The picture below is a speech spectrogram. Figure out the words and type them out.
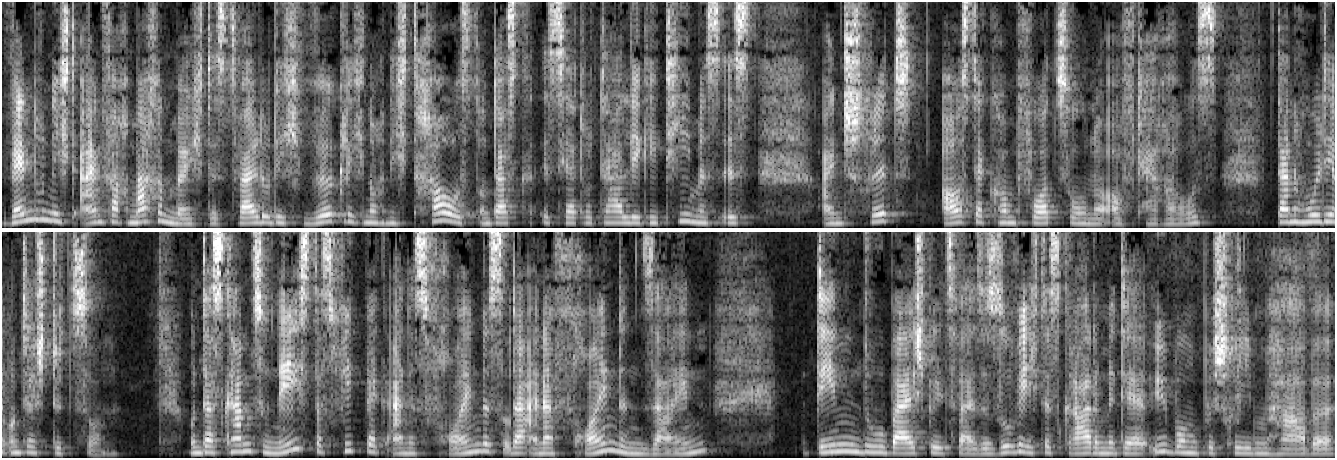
Wenn du nicht einfach machen möchtest, weil du dich wirklich noch nicht traust, und das ist ja total legitim, es ist ein Schritt aus der Komfortzone oft heraus, dann hol dir Unterstützung. Und das kann zunächst das Feedback eines Freundes oder einer Freundin sein, denen du beispielsweise, so wie ich das gerade mit der Übung beschrieben habe,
